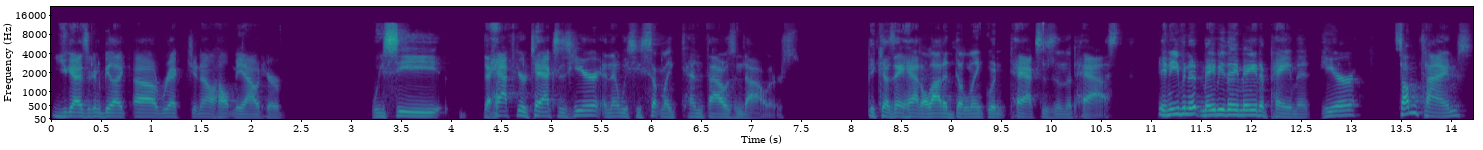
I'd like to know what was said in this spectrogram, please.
you guys are going to be like, uh, Rick, Janelle, help me out here. We see the half year taxes here, and then we see something like $10,000 because they had a lot of delinquent taxes in the past. And even if maybe they made a payment here, sometimes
